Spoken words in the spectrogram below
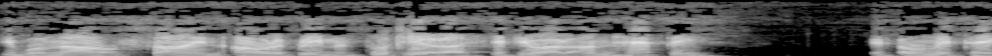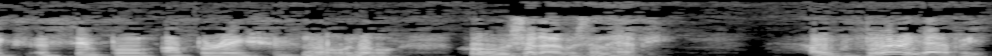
You will now sign our agreement. Look here, I... If you are unhappy, it only takes a simple operation. No, no. Who said I was unhappy? I'm very happy.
